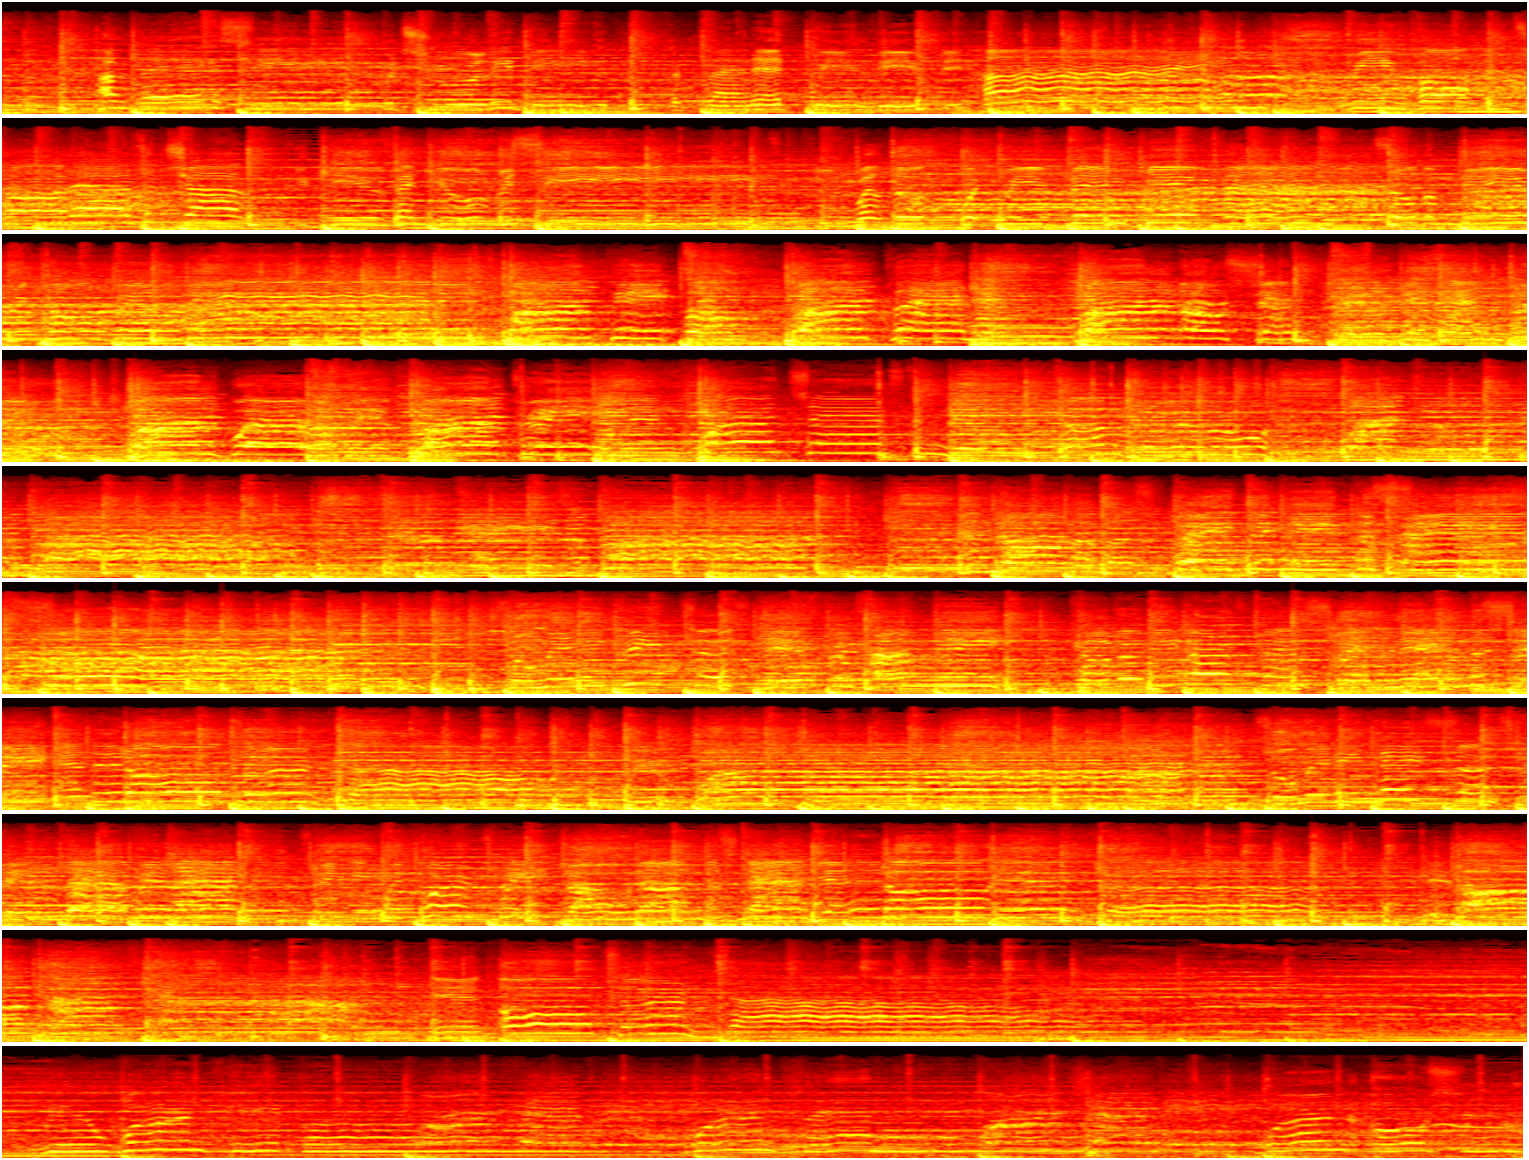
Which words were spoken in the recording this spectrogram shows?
Our legacy would surely be the planet we leave behind. We've all been taught as a child, you give and you receive. Well, look what we've been given. We're one people, one, family, one planet, one, journey, one ocean.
